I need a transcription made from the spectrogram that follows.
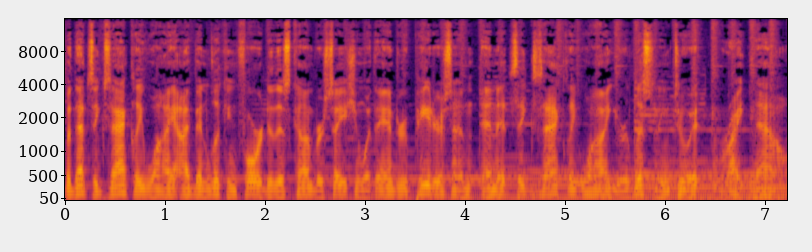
But that's exactly why I've been looking forward to this conversation with Andrew Peterson, and it's exactly why you're listening to it right now.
